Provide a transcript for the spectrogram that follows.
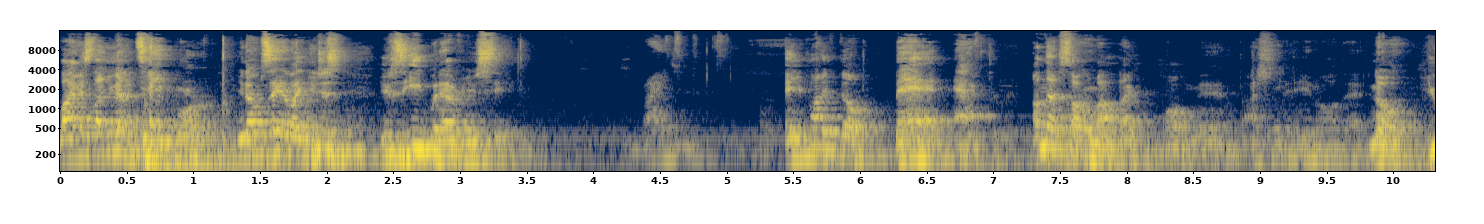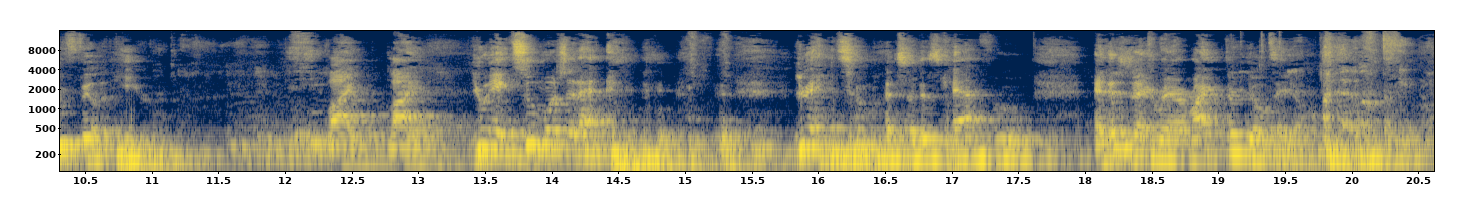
Like it's like you got a tapeworm. You know what I'm saying? Like you just you just eat whatever you see. And you probably felt bad after it. I'm not talking about like, oh man, I shouldn't have ate all that. No, you feel it here. Like, like you ate too much of that. you ate too much of this cat food, and this thing ran right through your tail.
